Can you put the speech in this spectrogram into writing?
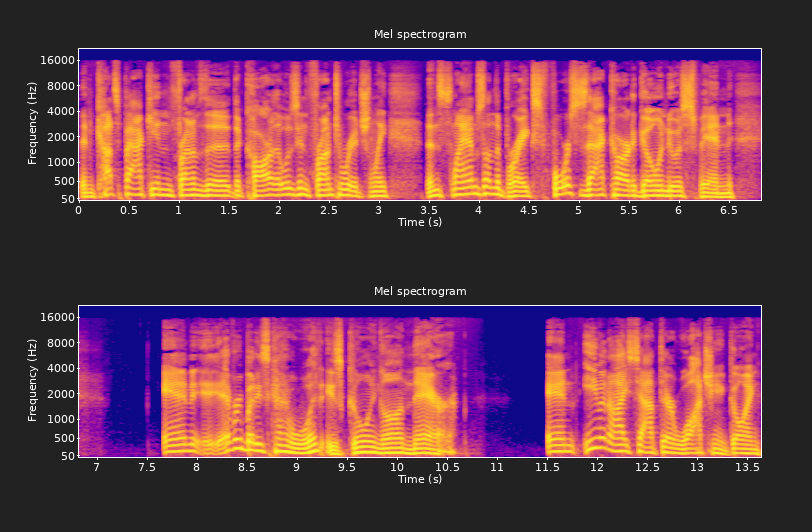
then cuts back in front of the, the car that was in front originally, then slams on the brakes, forces that car to go into a spin. And everybody's kind of, what is going on there? And even I sat there watching it going,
